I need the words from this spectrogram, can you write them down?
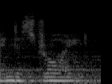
Been destroyed.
